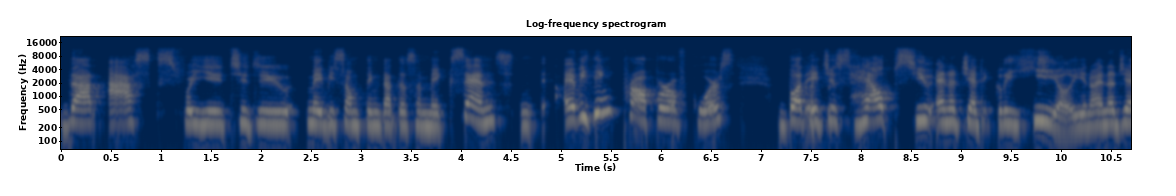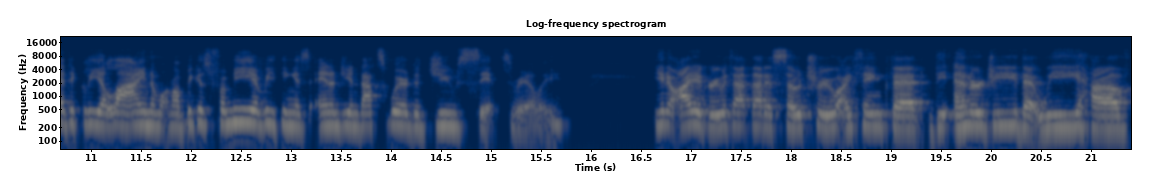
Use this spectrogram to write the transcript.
that asks for you to do maybe something that doesn't make sense. Everything proper of course but it just helps you energetically heal you know energetically align and whatnot because for me everything is energy and that's where the juice sits really. You know i agree with that. That is so true. I think that the energy that we have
